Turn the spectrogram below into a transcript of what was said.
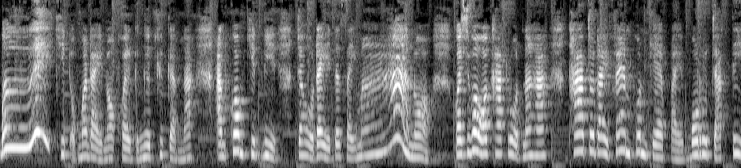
เบ้ยคิดออกมาได้นาะคอยก็เงิดคือกันนะ อันความคิดนี่เจ้าได้แต่ใส่มาเนาะคอยสิบอกว่าคักโหลดนะคะ ถ้าเจ้าได้แฟนคนแก่ไปบรูจักตี้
